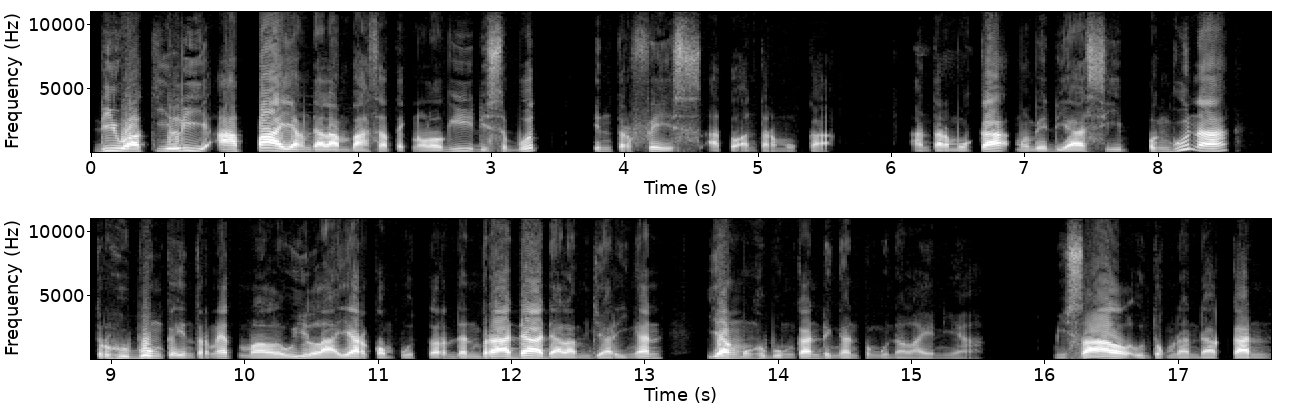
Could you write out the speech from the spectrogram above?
diwakili apa yang dalam bahasa teknologi disebut interface atau antarmuka. Antarmuka memediasi pengguna terhubung ke internet melalui layar komputer dan berada dalam jaringan yang menghubungkan dengan pengguna lainnya. Misal untuk menandakan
